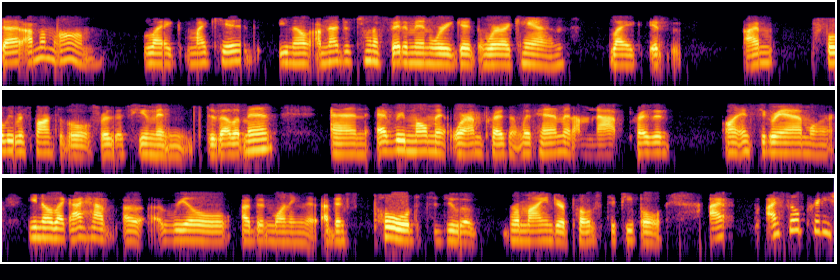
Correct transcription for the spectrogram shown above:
that I'm a mom. Like my kid, you know, I'm not just trying to fit him in where he get where I can. Like if I'm fully responsible for this human's development and every moment where I'm present with him and I'm not present on Instagram or you know like I have a, a real I've been wanting to, I've been pulled to do a reminder post to people. I I feel pretty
